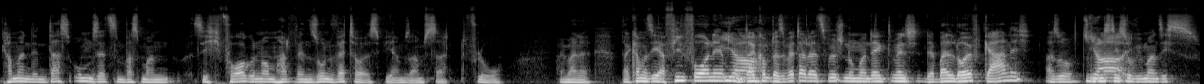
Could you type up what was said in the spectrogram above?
Kann man denn das umsetzen, was man sich vorgenommen hat, wenn so ein Wetter ist wie am Samstag, Flo? Ich meine, da kann man sich ja viel vornehmen ja. und dann kommt das Wetter dazwischen und man denkt, Mensch, der Ball läuft gar nicht. Also zumindest ja, nicht so, wie man sich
